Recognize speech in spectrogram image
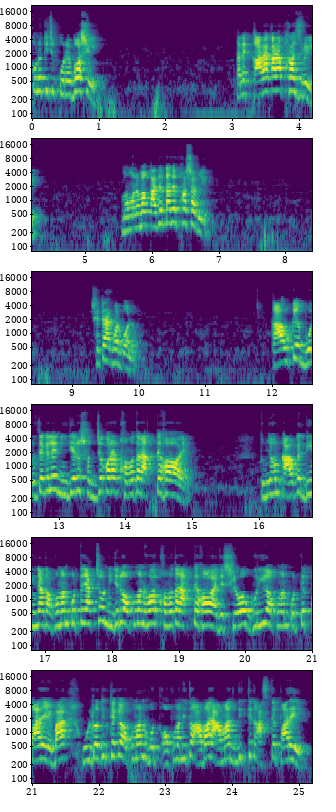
কোনো কিছু করে বসে, তাহলে কারা কারা ফাঁসবে? মঙ্গলমা কাদের কাদের ফাঁসাবে? সেটা একবার বলো। কাউকে বলতে গেলে নিজেরও সহ্য করার ক্ষমতা রাখতে হয়। তুমি যখন কাউকে দিন রাত অপমান করতে যাচ্ছ, নিজেরও অপমান হওয়ার ক্ষমতা রাখতে হয় যে সেও ঘুরিয়ে অপমান করতে পারে বা উল্টো দিক থেকে অপমান অপমানিত আবার আমার দিক থেকে আসতে পারে।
